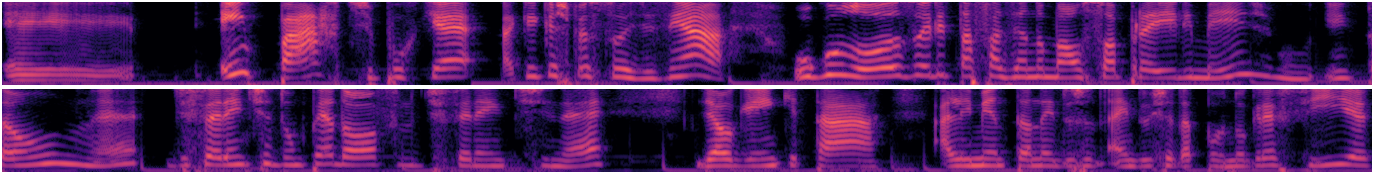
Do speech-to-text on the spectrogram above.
É, em parte porque aqui que as pessoas dizem, ah, o guloso ele tá fazendo mal só para ele mesmo, então, né, diferente de um pedófilo, diferente, né, de alguém que tá alimentando a indústria, a indústria da pornografia,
